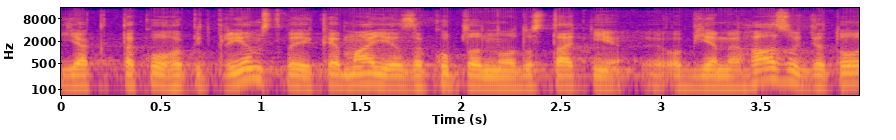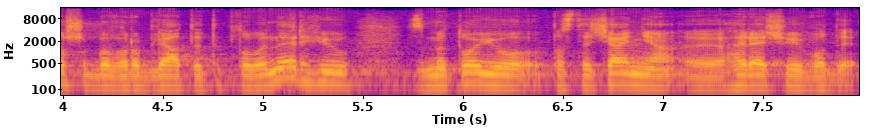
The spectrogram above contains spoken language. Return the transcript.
як такого підприємства, яке має закуплено достатні е, об'єми газу для того, щоб виробляти теплову енергію з метою постачання е, гарячої води.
